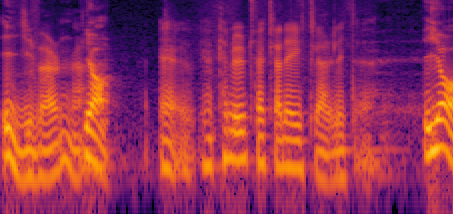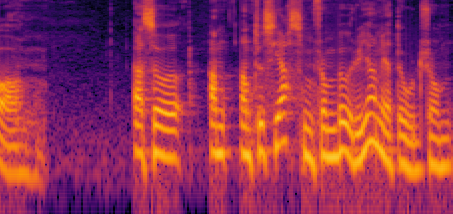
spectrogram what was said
ivern. Ja. Eh, kan du utveckla det ytterligare lite? Ja, alltså entusiasm från början är ett ord som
